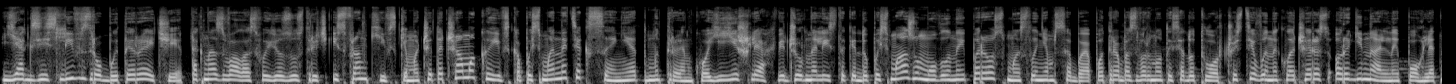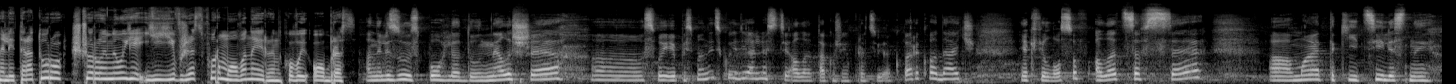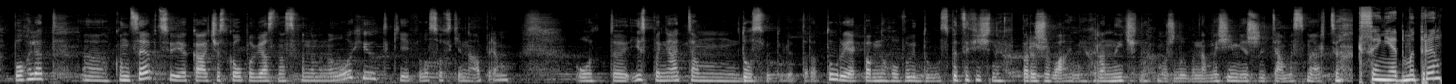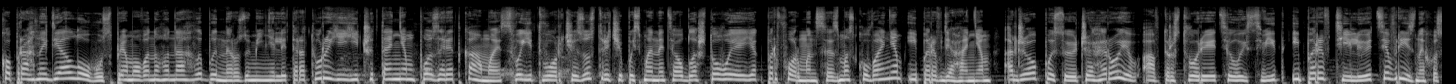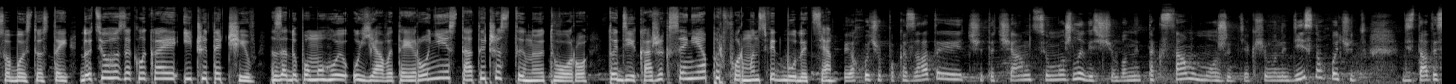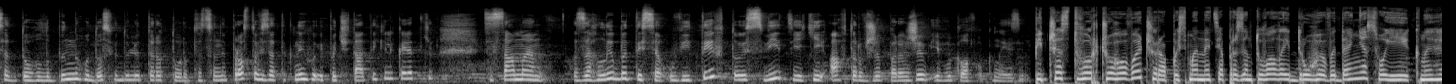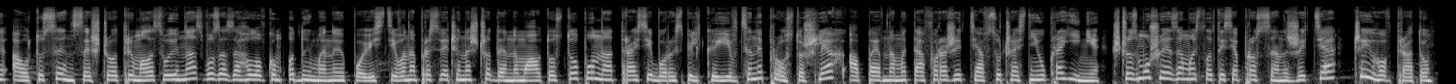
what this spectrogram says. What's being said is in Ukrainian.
Як зі слів зробити речі, так назвала свою зустріч із франківськими читачами київська письменниця Ксенія Дмитренко. Її шлях від журналістики до письма зумовлений переосмисленням себе. Потреба звернутися до творчості виникла через оригінальний погляд на літературу, що руйнує її вже сформований ринковий образ. Аналізую з погляду не лише е, своєї письменницької діяльності, але також я працюю як перекладач, як філософ. Але це все має такий цілісний погляд, концепцію, яка частково пов'язана з феноменологією, такий філософський напрям. От е, і з поняттям досвіду літератури як певного виду специфічних переживань, граничних, можливо, на межі між життям і смертю. Ксенія Дмитренко прагне діалогу, спрямованого на глибинне розуміння літератури її читанням поза рядками. Свої творчі зустрічі письменниця облаштовує як перформанси з маскуванням і перевдяганням. Адже описуючи героїв, автор створює цілий світ і перевтілюється в різних особистостей. До цього закликає і читачів за допомогою уяви та іронії стати частиною твору. Тоді каже Ксенія, перформанс відбудеться. Я хочу показати читачам цю можливість, що вони так само можуть, якщо вони дійсно хочуть дістатися до глибинного досвіду літератури, то це не просто взяти книгу і почитати кілька рядків, це саме заглибитися, увійти в той світ, який автор вже пережив і виклав у книзі. Під час творчого вечора письменниця презентувала й друге видання своєї книги Аутосенси, що отримала свою назву за заголовком одноіменної повісті. Вона присвячена щоденному автостопу на трасі Бориспіль-Київ. Це не просто шлях, а певна метафора життя в сучасній Україні, що змушує замислитися про сенс життя чи його втрату.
